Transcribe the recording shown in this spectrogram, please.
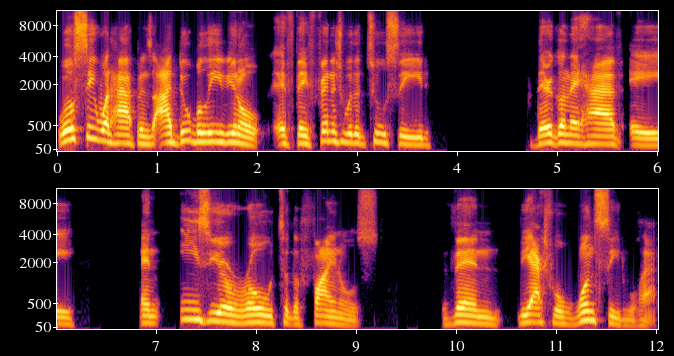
we'll see what happens. I do believe, you know, if they finish with a two seed, they're gonna have a an easier road to the finals than the actual one seed will have.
